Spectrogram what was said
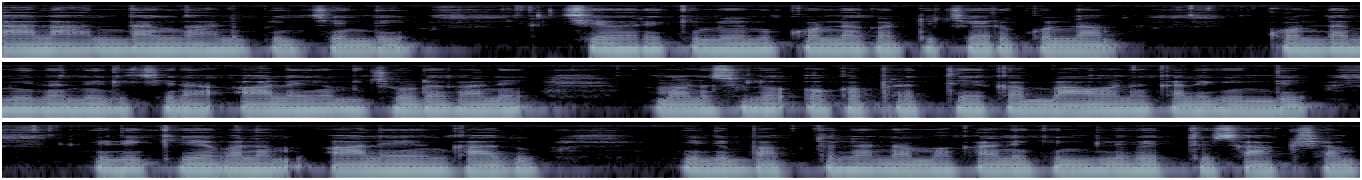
చాలా అందంగా అనిపించింది. చివరికి మేము కొండగట్టు చేరుకున్నాం. కొండ మీద నిలిచిన ఆలయం చూడగానే మనసులో ఒక ప్రత్యేక భావన కలిగింది. ఇది కేవలం ఆలయం కాదు ఇది భక్తుల నమ్మకానికి నిలువెత్తు సాక్ష్యం.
